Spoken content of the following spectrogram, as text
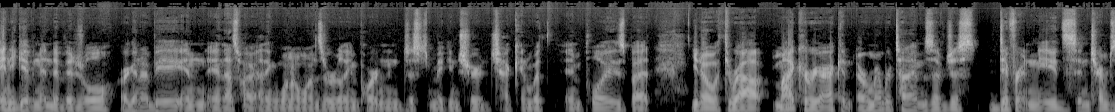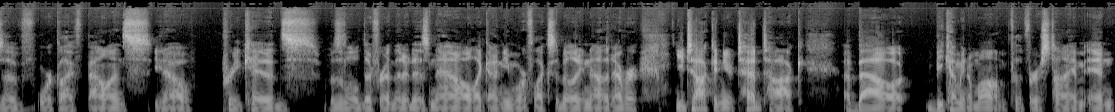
any given individual are going to be, and and that's why I think one on ones are really important. Just making sure to check in with employees, but you know, throughout my career, I can remember times of just different needs in terms of work life balance. You know, pre kids was a little different than it is now. Like I need more flexibility now than ever. You talk in your TED talk about becoming a mom for the first time and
